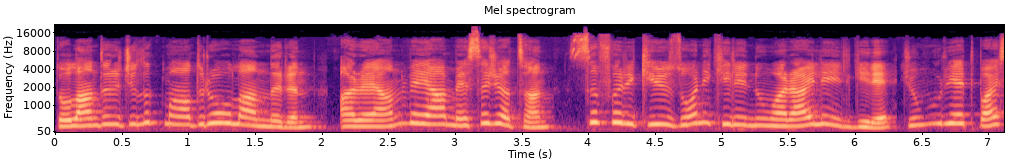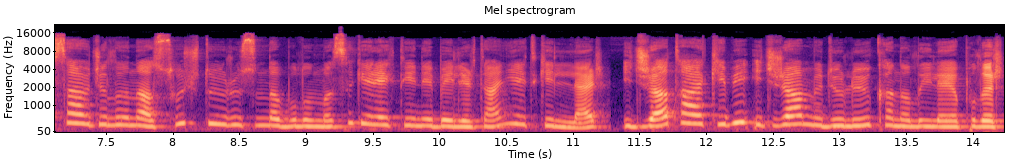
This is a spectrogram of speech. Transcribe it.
Dolandırıcılık mağduru olanların arayan veya mesaj atan 0212'li numarayla ilgili Cumhuriyet Başsavcılığına suç duyurusunda bulunması gerektiğini belirten yetkililer, icra takibi icra müdürlüğü kanalıyla yapılır.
